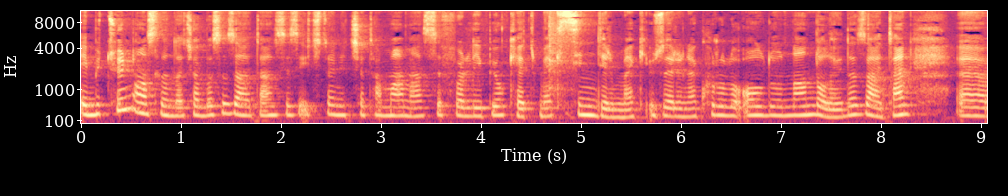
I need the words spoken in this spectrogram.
E bütün aslında çabası zaten sizi içten içe tamamen sıfırlayıp yok etmek, sindirmek üzerine kurulu olduğundan dolayı da zaten e,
